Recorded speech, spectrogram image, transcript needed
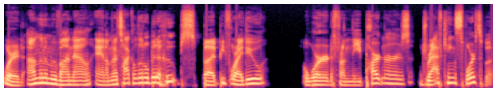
Word. I'm going to move on now and I'm going to talk a little bit of hoops. But before I do, a word from the partners, DraftKings Sportsbook.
